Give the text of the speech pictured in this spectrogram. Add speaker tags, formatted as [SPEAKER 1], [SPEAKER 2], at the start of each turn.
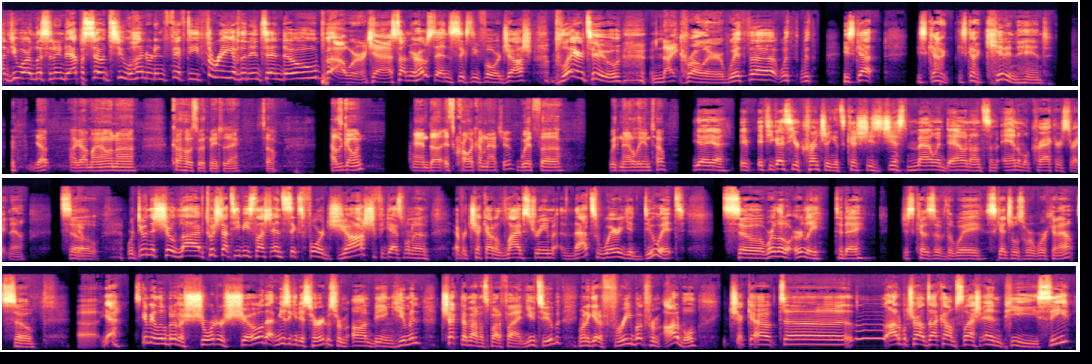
[SPEAKER 1] On? You are listening to episode 253 of the Nintendo Powercast. I'm your host N64 Josh, player 2, Nightcrawler with uh with with he's got he's got a he's got a kid in hand.
[SPEAKER 2] Yep, I got my own uh, co-host with me today. So, how's it going? And uh, it's Crawler coming at you with uh, with Natalie in tow.
[SPEAKER 1] Yeah, yeah. If if you guys hear crunching, it's cuz she's just mowing down on some animal crackers right now. So we're doing this show live, twitch.tv slash N64 Josh. If you guys want to ever check out a live stream, that's where you do it. So we're a little early today just because of the way schedules were working out. So uh, yeah, it's going to be a little bit of a shorter show. That music you just heard was from On Being Human. Check them out on Spotify and YouTube. You want to get a free book from Audible, check out uh, audibletrial.com slash NPC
